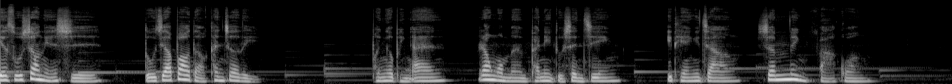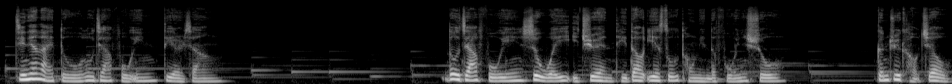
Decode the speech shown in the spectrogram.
耶稣少年时，独家报道。看这里，朋友平安，让我们陪你读圣经，一天一章，生命发光。今天来读路加福音第二章。路加福音是唯一一卷提到耶稣童年的福音书。根据考究，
